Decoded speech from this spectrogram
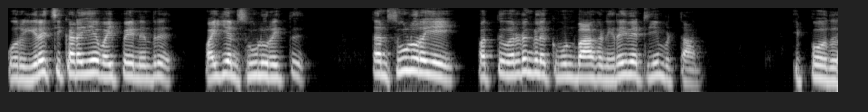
ஒரு இறைச்சி கடையே வைப்பேன் என்று பையன் சூளுரைத்து தன் சூளுரையை பத்து வருடங்களுக்கு முன்பாக நிறைவேற்றியும் விட்டான். இப்போது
